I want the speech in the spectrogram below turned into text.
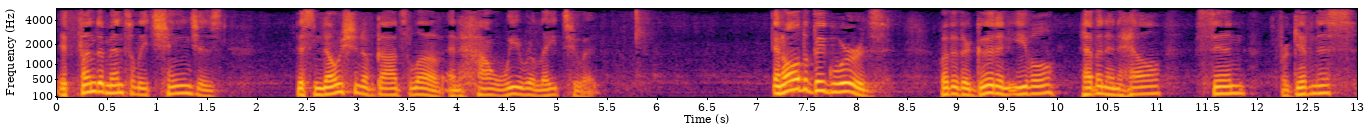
It fundamentally changes this notion of God's love and how we relate to it. And all the big words, whether they're good and evil, heaven and hell, sin, forgiveness,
